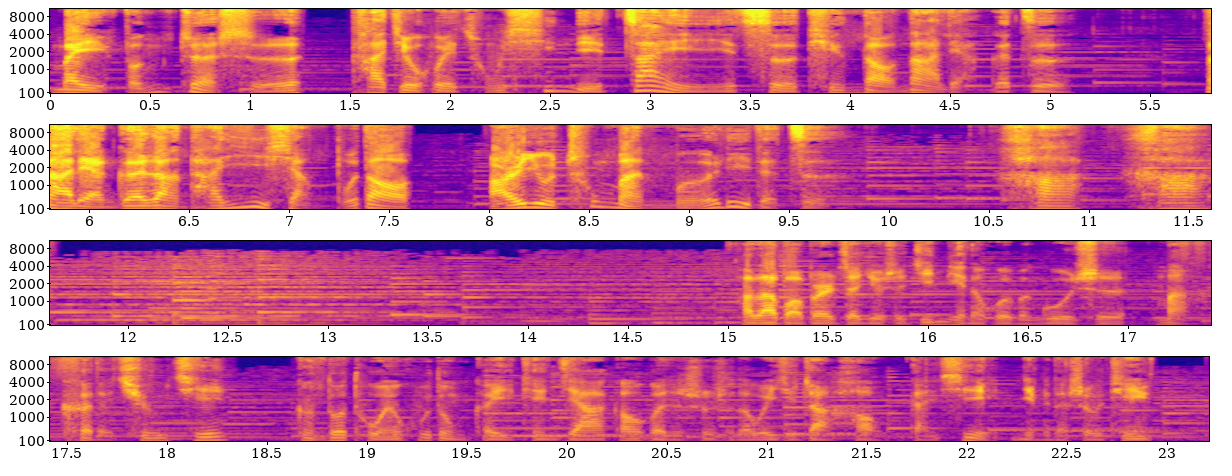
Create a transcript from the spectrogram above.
每逢这时，他就会从心里再一次听到那两个字，那两个让他意想不到而又充满魔力的字：哈哈。好了，宝贝儿，这就是今天的绘本故事《马克的秋千》。更多图文互动可以添加高个子叔叔的微信账号。感谢你们的收听。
